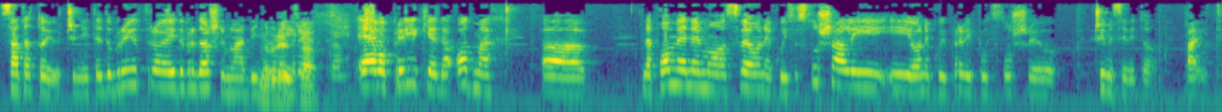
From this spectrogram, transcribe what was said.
sada to i učinite. Dobro jutro i dobrodošli mladi ljudi. Dobro jutro. Evo prilike da odmah napomenemo sve one koji su slušali i one koji prvi put slušaju čime se vi to bavite.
